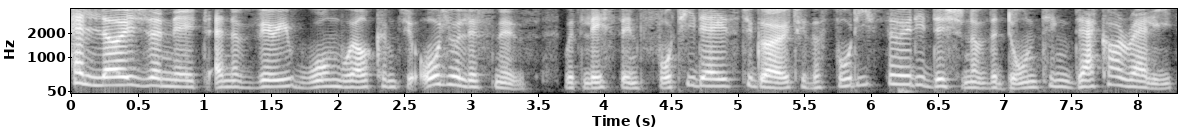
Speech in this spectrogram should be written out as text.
Hello, Jeanette, and a very warm welcome to all your listeners. With less than 40 days to go to the 43rd edition of the daunting Dakar Rally,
